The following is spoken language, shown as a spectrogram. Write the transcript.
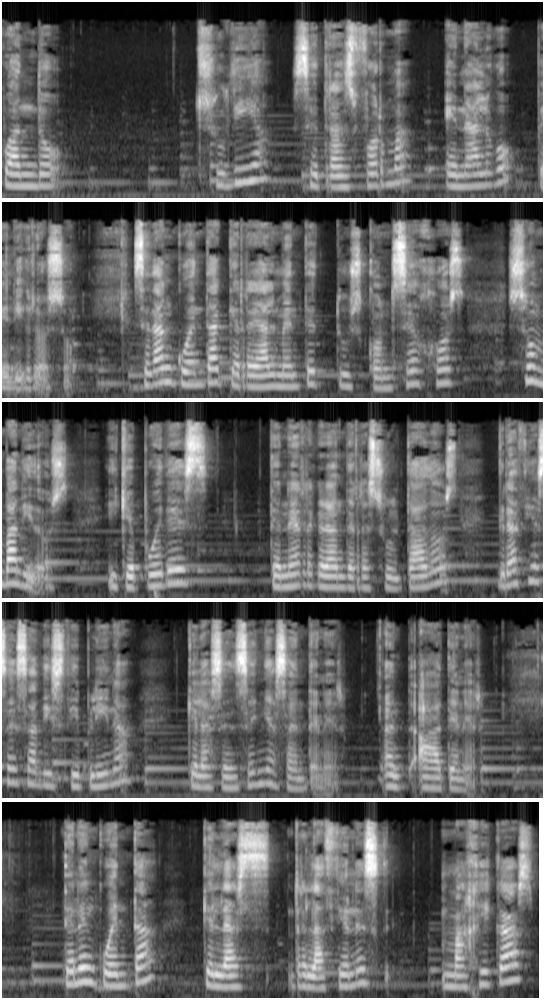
cuando su día se transforma en algo peligroso. Se dan cuenta que realmente tus consejos son válidos y que puedes tener grandes resultados gracias a esa disciplina que las enseñas a tener. A tener. Ten en cuenta que las relaciones mágicas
